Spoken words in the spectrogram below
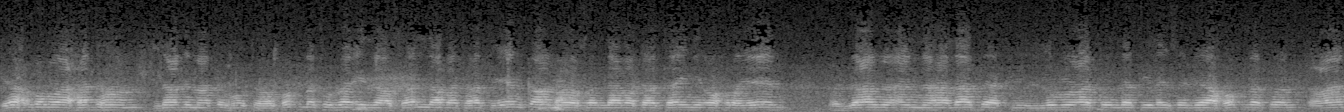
يحضر أحدهم بعدما تفوته الخطبة فإذا صلى ركعتين قام وصلى ركعتين أخرين وزعم أنها لا تكفي الجمعة التي ليس فيها خطبة عن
